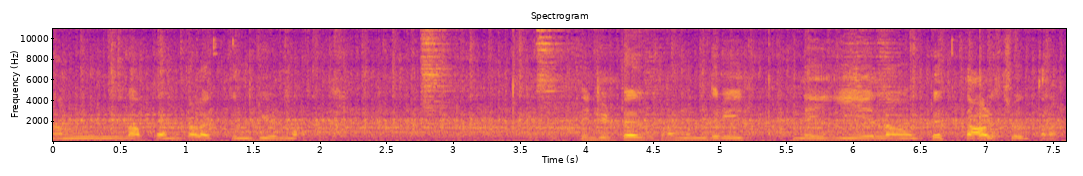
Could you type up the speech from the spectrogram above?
நல்லா பொங்கலை கிண்டிடணும். கிண்டிட்டு அதுக்கப்புறம் முந்திரி நெய் எல்லாம் விட்டு தாளித்து ஊற்றுறேன்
